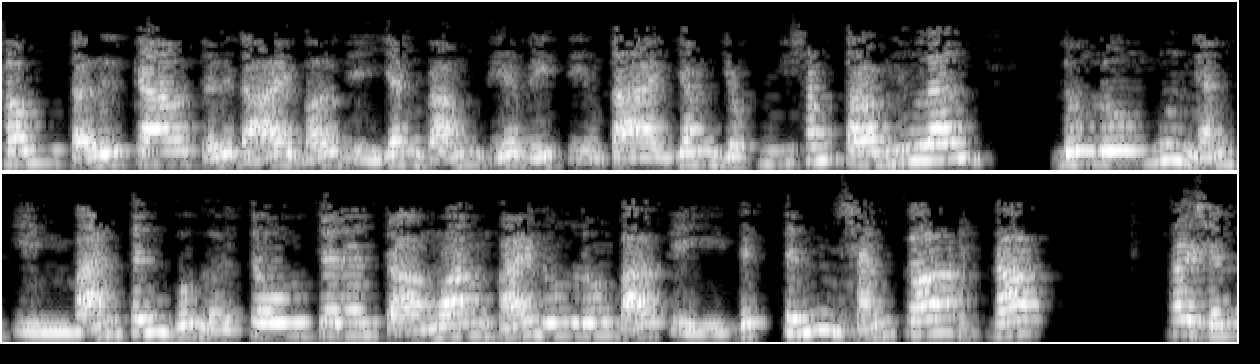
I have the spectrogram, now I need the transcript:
Không tự cao tự đại bởi vì danh vọng, địa vị tiền tài dâm dục như sóng to biển lớn luôn luôn muốn nhận chìm bản tính của người tu, cho nên trò ngoan phải luôn luôn bảo trì đức tính sẵn có đó. Nói sinh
